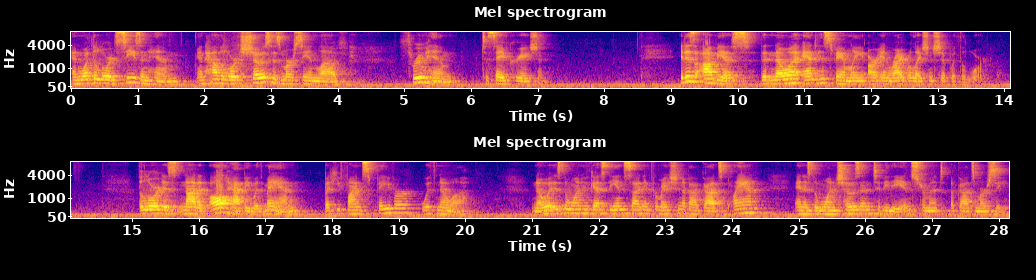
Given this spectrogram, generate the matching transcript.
and what the Lord sees in him and how the Lord shows his mercy and love through him to save creation. It is obvious that Noah and his family are in right relationship with the Lord. The Lord is not at all happy with man, but he finds favor with Noah Noah is the one who gets the inside information about God's plan and is the one chosen to be the instrument of God's mercy.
